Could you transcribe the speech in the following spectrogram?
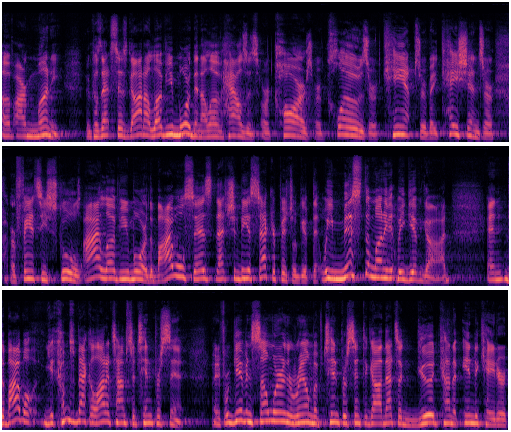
of our money because that says, God, I love you more than I love houses or cars or clothes or camps or vacations or, or fancy schools. I love you more. The Bible says that should be a sacrificial gift, that we miss the money that we give God. And the Bible it comes back a lot of times to 10%. If we're giving somewhere in the realm of 10% to God, that's a good kind of indicator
